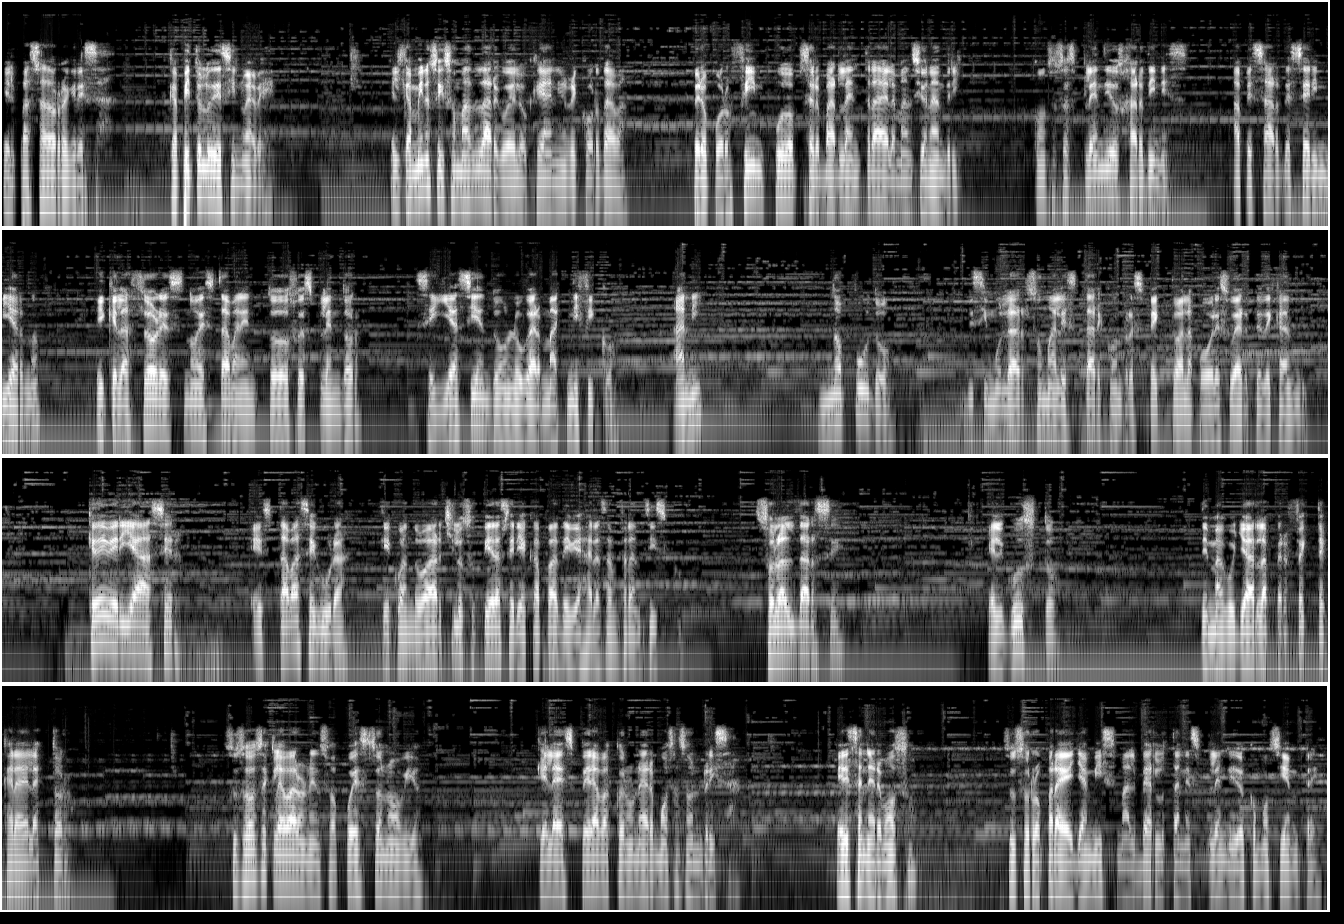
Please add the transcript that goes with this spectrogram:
El pasado regresa. Capítulo 19. El camino se hizo más largo de lo que Annie recordaba, pero por fin pudo observar la entrada de la mansión Andri, con sus espléndidos jardines, a pesar de ser invierno y que las flores no estaban en todo su esplendor, seguía siendo un lugar magnífico. Annie no pudo disimular su malestar con respecto a la pobre suerte de Candy. ¿Qué debería hacer? Estaba segura que cuando Archie lo supiera sería capaz de viajar a San Francisco, solo al darse el gusto de magullar la perfecta cara del actor. Sus ojos se clavaron en su apuesto novio, que la esperaba con una hermosa sonrisa. ¿Eres tan hermoso? Susurró para ella misma al verlo tan espléndido como siempre.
